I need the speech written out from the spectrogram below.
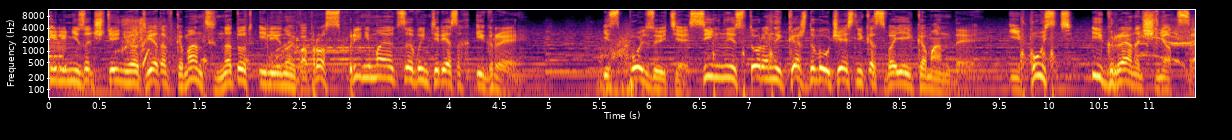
или незачтению ответов команд на тот или иной вопрос принимаются в интересах игры. Используйте сильные стороны каждого участника своей команды. И пусть игра начнется.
